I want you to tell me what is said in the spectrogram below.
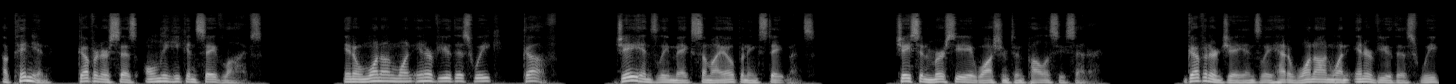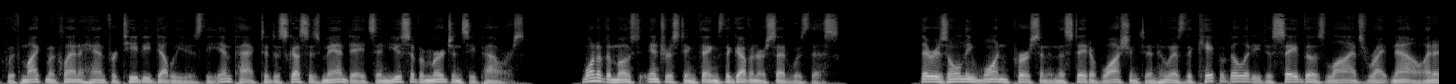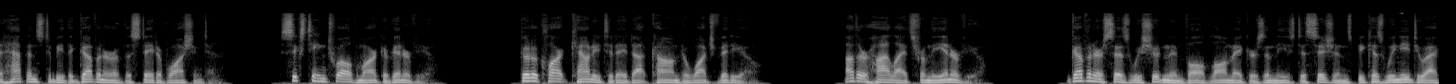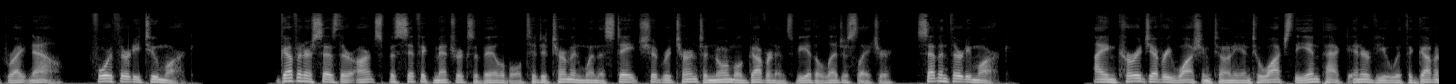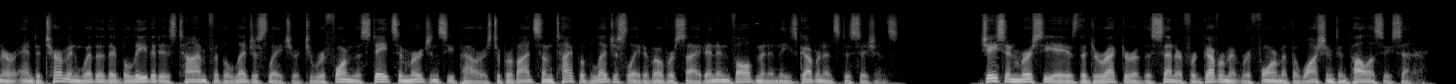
Opinion Governor says only he can save lives. In a one on one interview this week, Gov. Jay Inslee makes some eye opening statements. Jason Mercier, Washington Policy Center. Governor Jay Inslee had a one on one interview this week with Mike McClanahan for TVW's The Impact to discuss his mandates and use of emergency powers. One of the most interesting things the governor said was this There is only one person in the state of Washington who has the capability to save those lives right now, and it happens to be the governor of the state of Washington. 1612 Mark of Interview. Go to clarkcountytoday.com to watch video. Other highlights from the interview. Governor says we shouldn't involve lawmakers in these decisions because we need to act right now. 432 Mark. Governor says there aren't specific metrics available to determine when the state should return to normal governance via the legislature. 730 Mark. I encourage every Washingtonian to watch the impact interview with the governor and determine whether they believe it is time for the legislature to reform the state's emergency powers to provide some type of legislative oversight and involvement in these governance decisions. Jason Mercier is the director of the Center for Government Reform at the Washington Policy Center.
